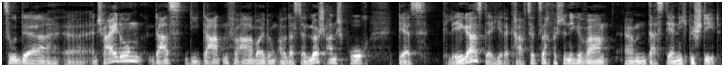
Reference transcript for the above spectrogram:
zu der äh, Entscheidung, dass die Datenverarbeitung, also dass der Löschanspruch des Klägers, der hier der Kfz-Sachverständige war, ähm, dass der nicht besteht.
